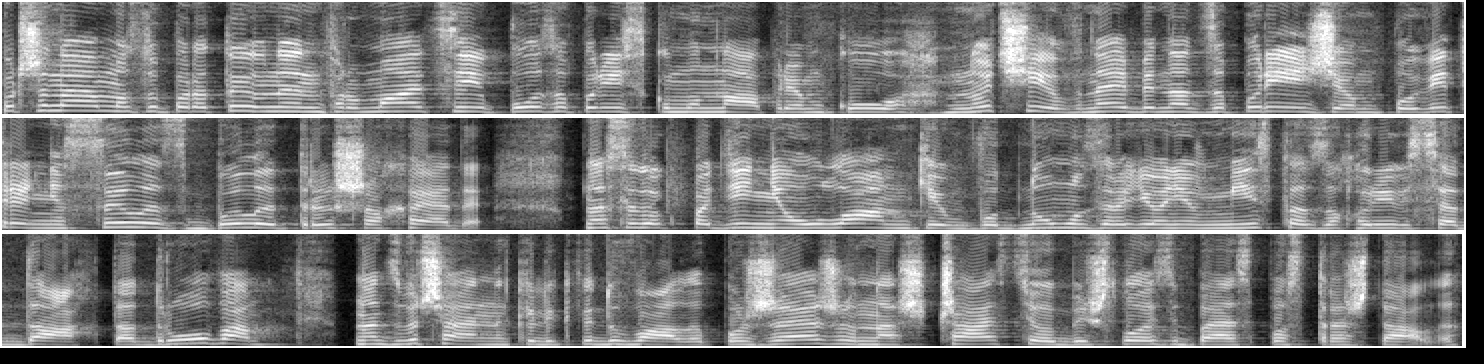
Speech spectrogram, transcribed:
Починаємо з оперативної інформації по запорізькому напрямку. Вночі в небі над Запоріжжям повітряні сили збили три шахеди. Внаслідок падіння уламків в одному з районів міста загорівся дах та дрова. Надзвичайники ліквідували пожежу. На щастя, обійшлось без постраждалих.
